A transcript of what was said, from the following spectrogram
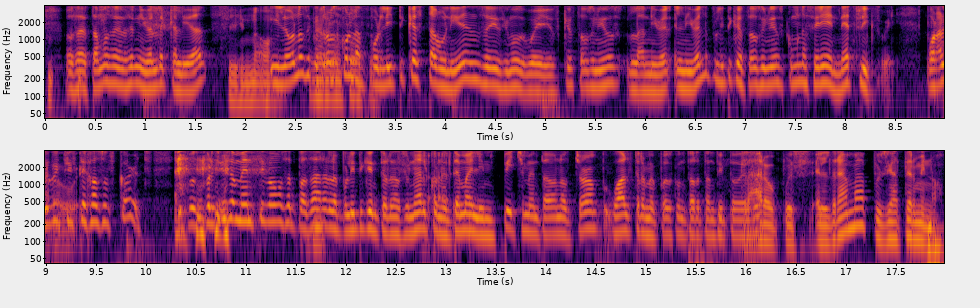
o sea, estamos en ese nivel de calidad. sí, no. Y luego nos encontramos con la política estadounidense y decimos, güey, es que Estados Unidos, la nivel, el nivel de política de Estados Unidos es como una serie de Netflix, güey. Por algo Claro, existe güey. House of Cards. Y pues precisamente vamos a pasar a la política internacional con el tema del impeachment a Donald Trump. Walter, ¿me puedes contar tantito de Claro, pues el drama pues ya terminó.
